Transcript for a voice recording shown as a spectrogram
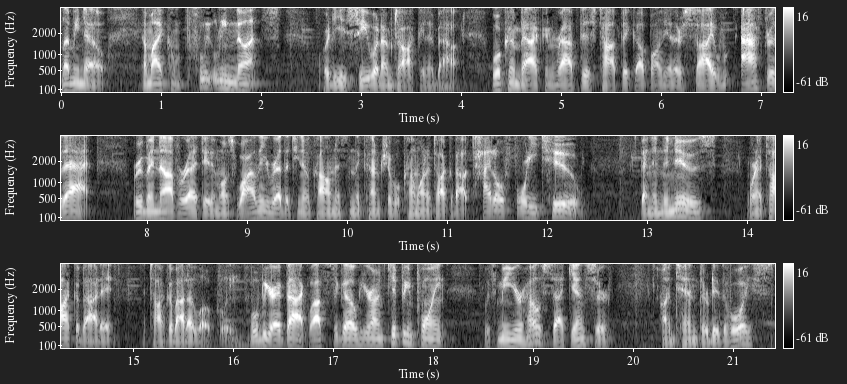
Let me know. Am I completely nuts or do you see what I'm talking about? We'll come back and wrap this topic up on the other side. After that, Ruben Navarrete, the most widely read Latino columnist in the country, will come on to talk about Title 42. It's been in the news. We're going to talk about it and talk about it locally. We'll be right back. Lots to go here on Tipping Point with me, your host, Zach Yenser, on 1030 The Voice.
